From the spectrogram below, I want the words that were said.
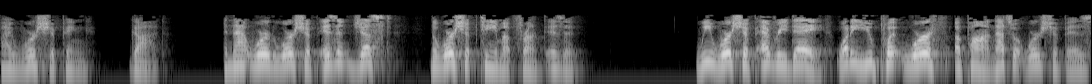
by worshiping God. And that word worship isn't just the worship team up front, is it? We worship every day. What do you put worth upon? That's what worship is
